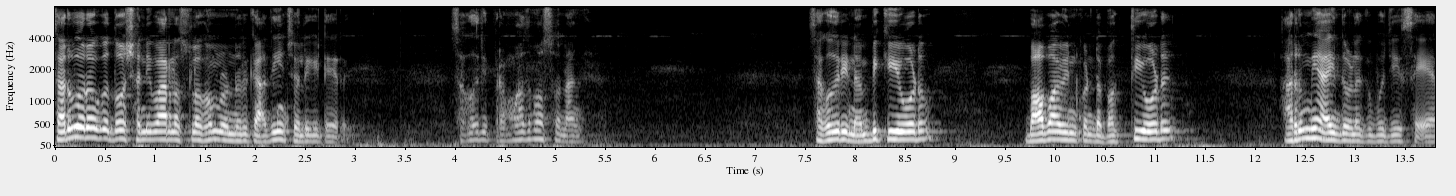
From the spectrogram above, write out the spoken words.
சர்வரோக தோஷ நிவாரண ஸ்லோகம்னு ஒன்று இருக்குது அதையும் சொல்லிக்கிட்டே இரு. சகோதரி பிரமாதமாக சொன்னாங்க. சகோதரி நம்பிக்கையோடும் பாபாவின் கொண்ட பக்தியோடு அருமையாக ஐந்து விளக்கு பூஜையை செய்ய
